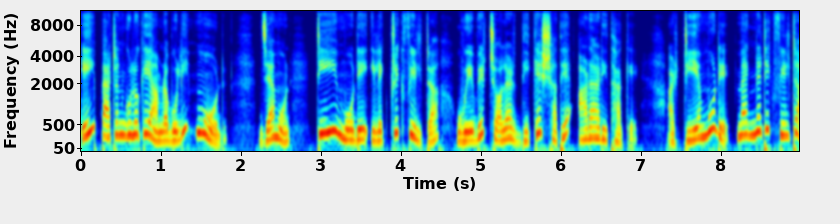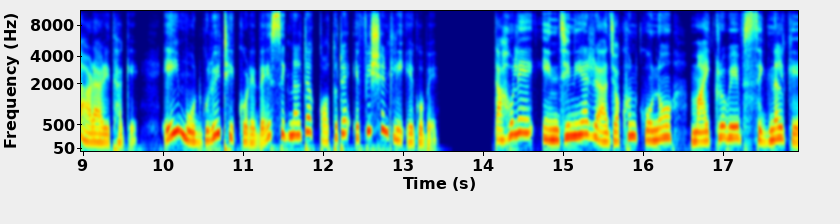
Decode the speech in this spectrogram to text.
এই প্যাটার্নগুলোকেই আমরা বলি মোড যেমন টি মোডে ইলেকট্রিক ফিল্ডটা ওয়েভের চলার দিকের সাথে আড়াআড়ি থাকে, আর টিএম মোডে ম্যাগনেটিক ফিল্ডটা আড়াআড়ি থাকে। এই মোডগুলোই ঠিক করে দেয় সিগন্যালটা কতটা এফিশিয়েন্টলি এগোবে। তাহলে ইঞ্জিনিয়াররা যখন কোনো মাইক্রোওয়েভ সিগন্যালকে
